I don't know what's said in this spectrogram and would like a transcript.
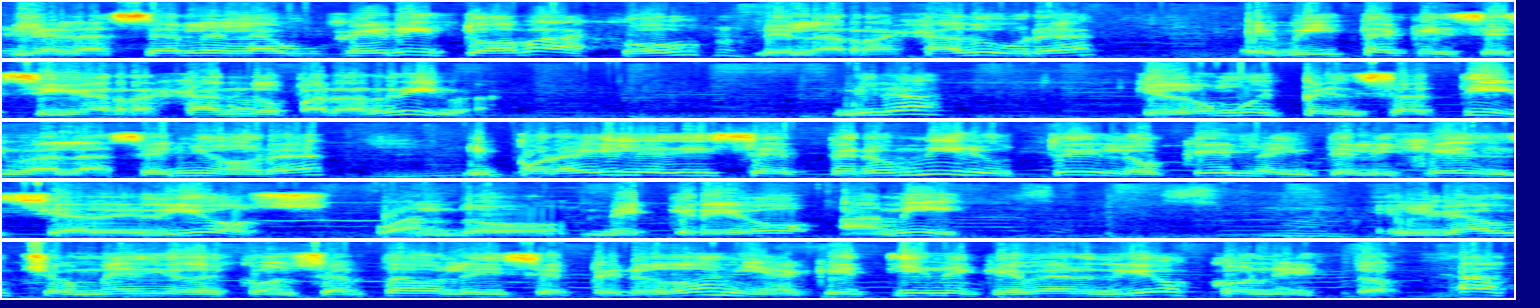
Y al hacerle el agujerito abajo de la rajadura, evita que se siga rajando para arriba. Mira, quedó muy pensativa la señora y por ahí le dice, pero mire usted lo que es la inteligencia de Dios cuando me creó a mí. El gaucho medio desconcertado le dice, pero doña, ¿qué tiene que ver Dios con esto? "Ja",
